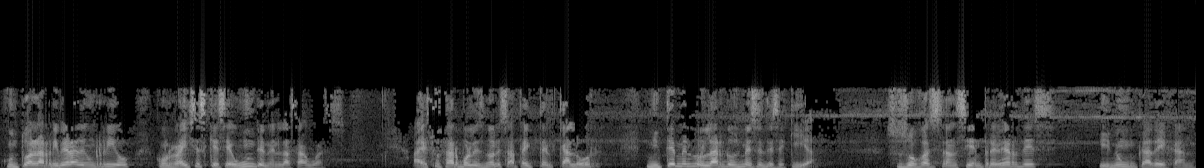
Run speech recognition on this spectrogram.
junto a la ribera de un río con raíces que se hunden en las aguas. A estos árboles no les afecta el calor ni temen los largos meses de sequía. Sus hojas están siempre verdes y nunca dejan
